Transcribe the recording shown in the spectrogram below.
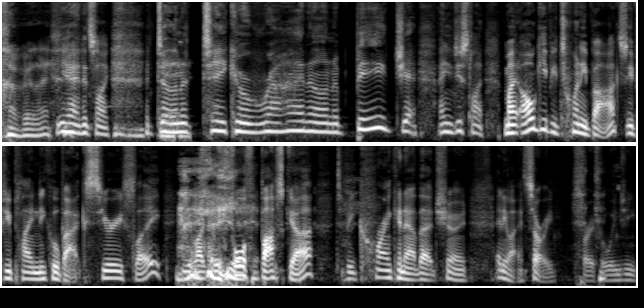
Oh, really? Yeah, and it's like, gonna take a ride on a big jet. And you're just like, mate, I'll give you 20 bucks if you play Nickelback. Seriously? You're like the fourth busker to be cranking out that tune. Anyway, sorry. Sorry for whinging.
